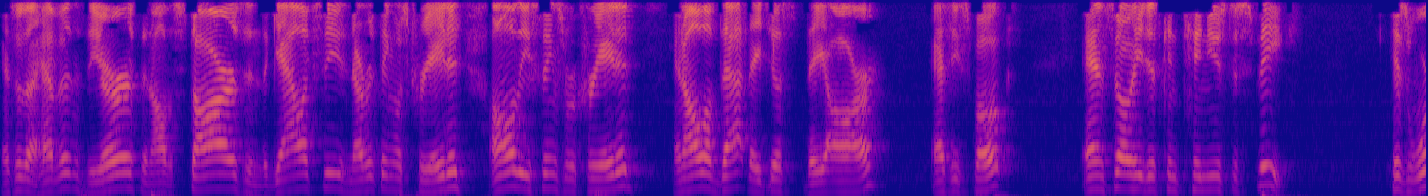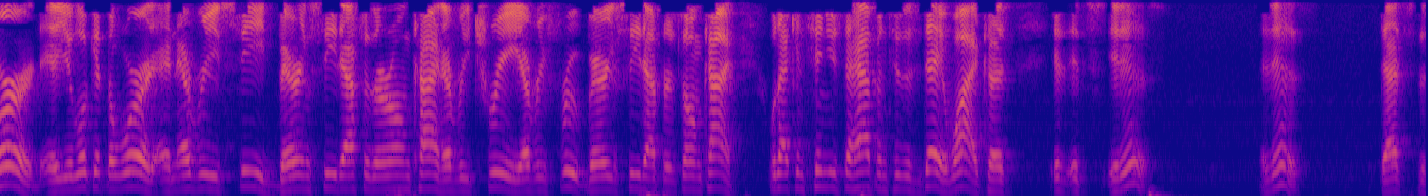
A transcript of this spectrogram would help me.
And so the heavens, the earth, and all the stars, and the galaxies, and everything was created. All these things were created. And all of that, they just, they are, as he spoke. And so he just continues to speak. His word, eh, you look at the word, and every seed bearing seed after their own kind, every tree, every fruit bearing seed after its own kind. Well, that continues to happen to this day. Why? Because it, it's, it is. It is. That's the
